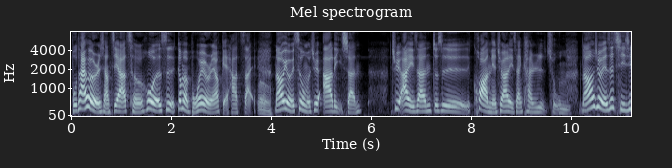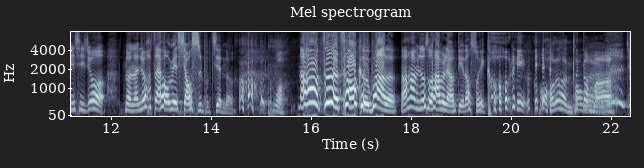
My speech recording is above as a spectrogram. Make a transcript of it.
不太会有人想借他车，或者是根本不会有人要给他载。嗯。然后有一次我们去阿里山，去阿里山就是跨年去阿里山看日出，嗯、然后就也是骑骑骑，就暖男就在后面消失不见了。哇！然后真的超可怕的，然后他们就说他们俩跌到水沟里面，哦，那很痛，欸，干嘛？就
